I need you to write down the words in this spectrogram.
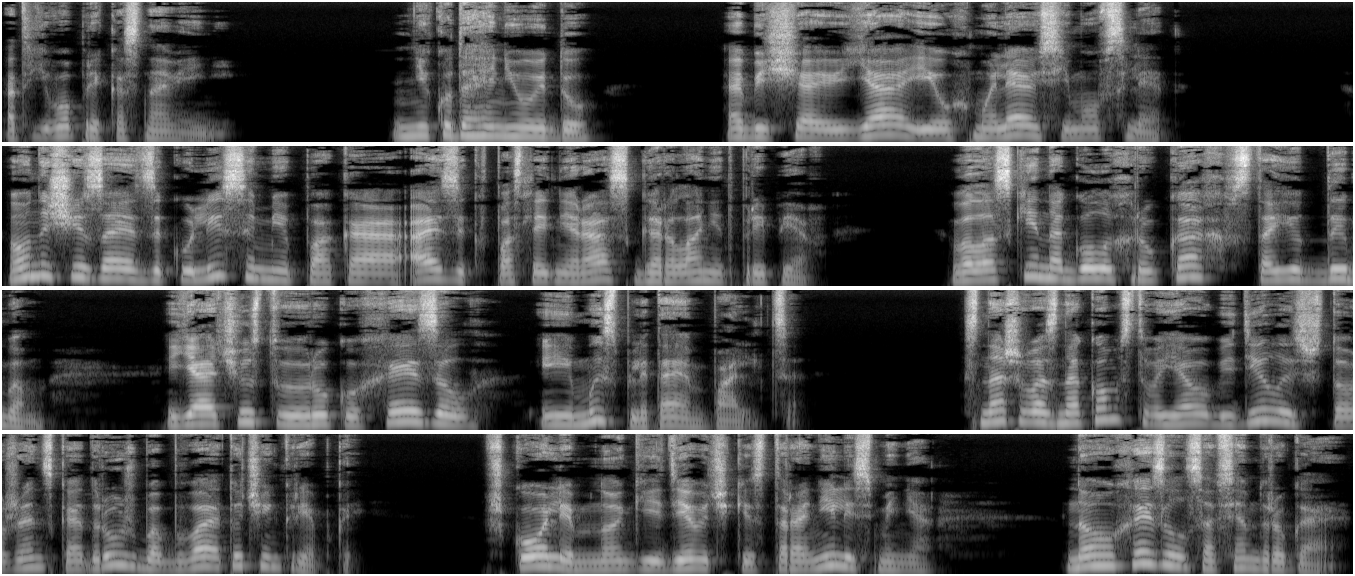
от его прикосновений. Никуда я не уйду. Обещаю я и ухмыляюсь ему вслед. Он исчезает за кулисами, пока Айзек в последний раз горланит припев. Волоски на голых руках встают дыбом. Я чувствую руку Хейзел, и мы сплетаем пальцы. С нашего знакомства я убедилась, что женская дружба бывает очень крепкой. В школе многие девочки сторонились меня, но Хейзел совсем другая.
